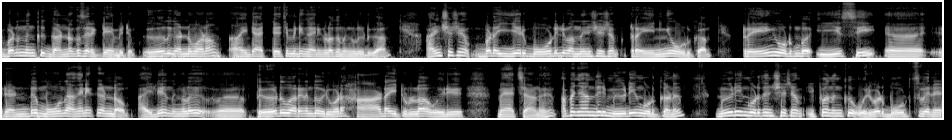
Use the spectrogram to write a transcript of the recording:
ഇവിടെ നിങ്ങൾക്ക് ഗണ്ണൊക്കെ സെലക്ട് ചെയ്യാൻ പറ്റും. ഏത് ഗണ്ണ് വേണം അതിന്റെ അറ്റാച്ച്മെന്റും കാര്യങ്ങളൊക്കെ നിങ്ങൾ ഇടുക. അതിനുശേഷം ഇവിടെ ഈ ഒരു ബോർഡിൽ വന്നതിന് ശേഷം ട്രെയിനിങ് കൊടുക്കുക. ട്രെയിനിങ് കൊടുക്കുമ്പോൾ ഈസി രണ്ട് മൂന്ന് അങ്ങനെയൊക്കെ ഉണ്ടാവും. അതിൽ നിങ്ങൾ തേർഡ് പറയുന്നത് ഒരുപാട് ഹാർഡായിട്ടുള്ള ഒരു മാച്ചാണ് അപ്പോൾ ഞാൻ എന്തെങ്കിലും മീഡിയം കൊടുക്കുകയാണ് മീഡിയം കൊടുത്തതിന് ശേഷം ഇപ്പോൾ നിങ്ങൾക്ക് ഒരുപാട് ബോട്ട്സ് വരെ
